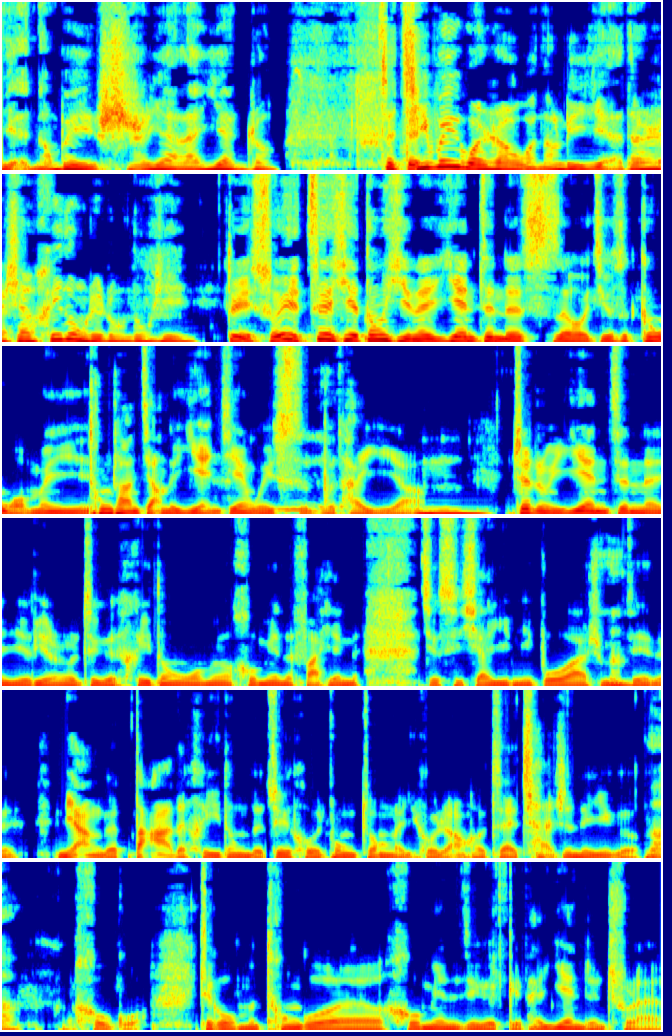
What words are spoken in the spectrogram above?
也能被实验来验证，在极微观上我能理解，但是像黑洞这种东西，对，所以这些东西呢，验证的时候就是跟我们通常讲的眼见为实不太一样。嗯这种验证呢，就比如说这个黑洞，我们后面的发现的，就是像引力波啊什么这类的，两个大的黑洞的最后碰撞了以后，然后再产生的一个啊后果，这个我们通过后面的这个给它验证出来了。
